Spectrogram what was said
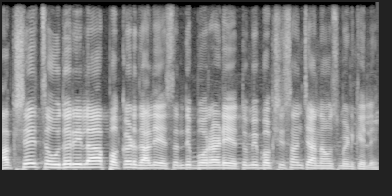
अक्षय चौधरीला पकड झाले. संदीप बोराडे तुम्ही बक्षिसांचे अनाउन्समेंट केले.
